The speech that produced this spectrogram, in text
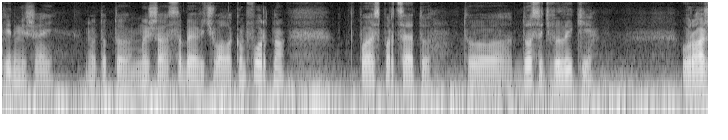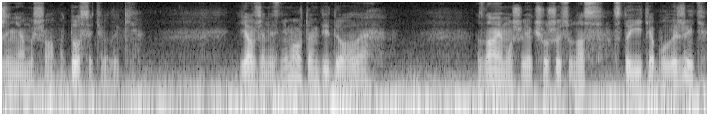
від мішей. Ну, тобто миша себе відчувала комфортно по еспарцету, то досить великі ураження мишами, досить великі. Я вже не знімав там відео, але знаємо, що якщо щось у нас стоїть або лежить,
